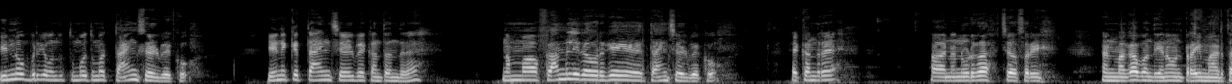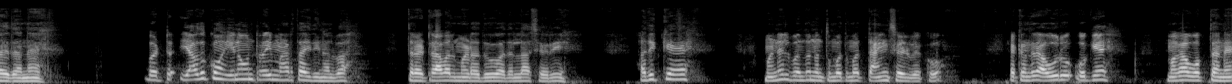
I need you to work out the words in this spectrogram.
ಇನ್ನೊಬ್ಬರಿಗೆ ಒಂದು ತುಂಬ ತುಂಬ ಥ್ಯಾಂಕ್ಸ್ ಹೇಳಬೇಕು. ಏನಕ್ಕೆ ಥ್ಯಾಂಕ್ಸ್ ಹೇಳಬೇಕಂತಂದರೆ, ನಮ್ಮ ಫ್ಯಾಮಿಲಿರವ್ರಿಗೆ ಥ್ಯಾಂಕ್ಸ್ ಹೇಳಬೇಕು. ಯಾಕಂದರೆ ನನ್ನ ಹುಡುಗ ಚ ಸಾರಿ ನನ್ನ ಮಗ ಬಂದು ಏನೋ ಒಂದು ಟ್ರೈ ಮಾಡ್ತಾ ಇದ್ದಾನೆ. ಬಟ್ ಯಾವುದಕ್ಕೂ ಏನೋ ಒಂದು ಟ್ರೈ ಮಾಡ್ತಾ ಇದ್ದೀನಲ್ವಾ? ಈ ಥರ ಟ್ರಾವೆಲ್ ಮಾಡೋದು, ಅದೆಲ್ಲ ಸೇರಿ. ಅದಕ್ಕೆ ಮನೇಲಿ ಬಂದು ನಾನು ತುಂಬ ತುಂಬ ಥ್ಯಾಂಕ್ಸ್ ಹೇಳಬೇಕು. ಯಾಕಂದರೆ ಅವರು, ಓಕೆ, ಮಗ ಹೋಗ್ತಾನೆ.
